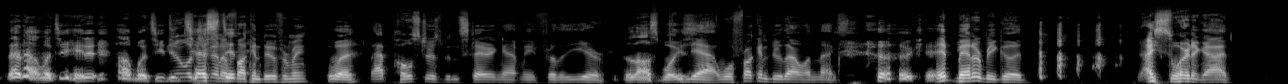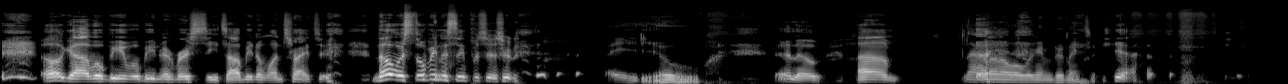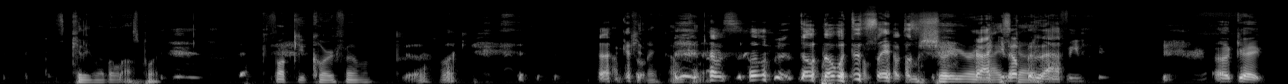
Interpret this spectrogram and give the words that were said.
Not how much you hate it, how much you, You know what you're gonna it. fucking do for me? what That poster's been staring at me for the year. the Lost Boys? Yeah, we'll fucking do that one next. okay. It better be good. I swear to God. Oh God, we'll be we'll be in reverse seats. I'll be the one trying to. No, we'll still be in the same position. Hey yo. Hello. Um. Nah, I don't know what we're gonna do next. week. Yeah. Just kidding about the last point. Fuck you, Corey Feldman. Uh, fuck. I'm kidding. I'm kidding. I'm so don't know what to say. I'm I'm sure you're a cracking nice up guy. and laughing. okay.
